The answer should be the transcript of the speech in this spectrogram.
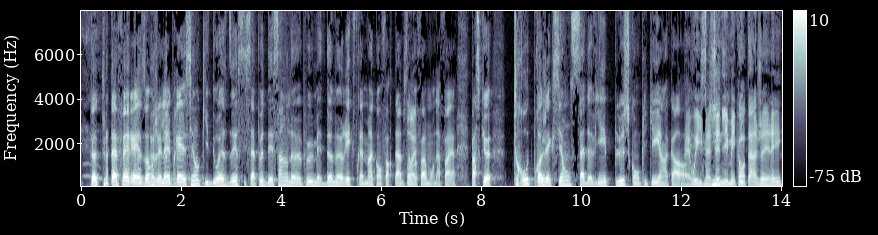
as tout à fait raison. J'ai l'impression qu'il doit se dire si ça peut descendre un peu, mais demeurer extrêmement confortable, ça va faire mon affaire. Parce que trop de projections, ça devient plus compliqué encore. Ben oui, imagine les mécontents à gérer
